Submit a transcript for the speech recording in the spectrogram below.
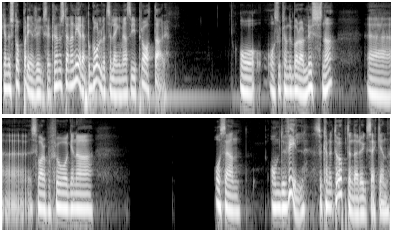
Kan du stoppa din ryggsäck? Kan du ställa ner den på golvet så länge medan vi pratar? Och, och så kan du bara lyssna eh, svara på frågorna. Och sen, om du vill, så kan du ta upp den där ryggsäcken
